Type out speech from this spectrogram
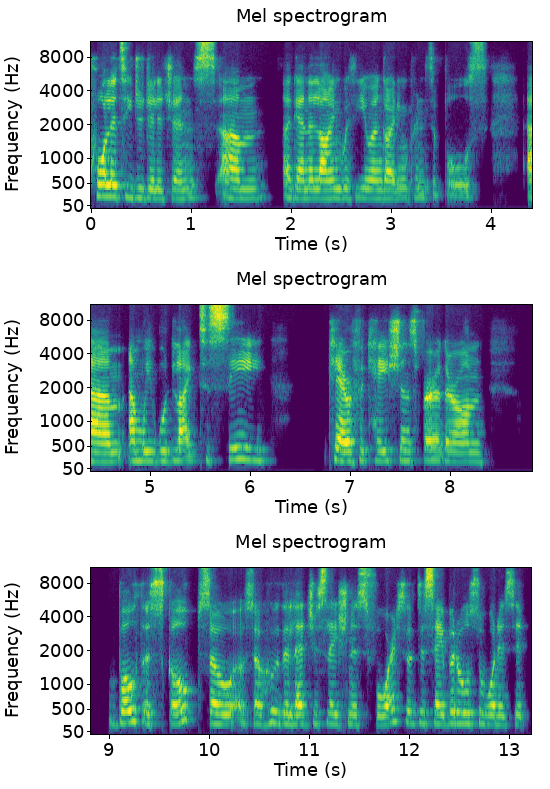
quality due diligence, um, again, aligned with UN guiding principles. Um, and we would like to see clarifications further on both a scope, so, so who the legislation is for, so to say, but also what is it,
